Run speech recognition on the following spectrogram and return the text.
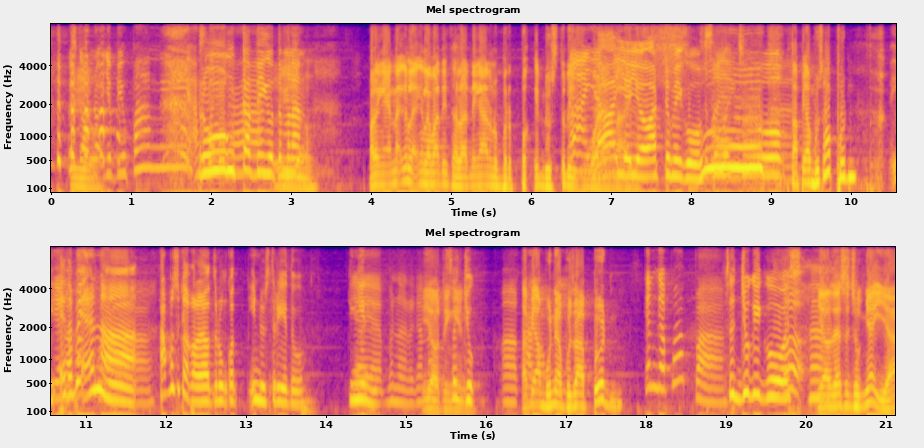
Terus Iya. kono yup-yupane. rungkat iku temenan. Iya. Paling enak ki lek ngelewati dalan ning anu berbek industri. Ah, iya. Ah iya iya adem iku. Sejuk. Tapi ambu sabun. Eh tapi enak. Aku suka kalau lewat rungkut industri itu. Dingin, Iya, ya, benar kan. Iya, dingin. sejuk. Eh, Tapi kanopi. ambune ambu sabun. Kan nggak apa-apa. Sejuk iku. Oh. Ya saya sejuknya iya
